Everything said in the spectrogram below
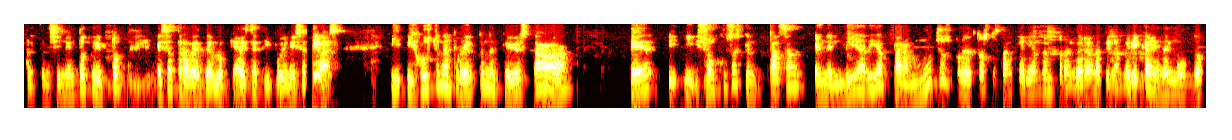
al crecimiento cripto es a través de bloquear este tipo de iniciativas. Y, justo en el proyecto en el que yo estaba, eh, y, son cosas que pasan en el día a día para muchos proyectos que están queriendo emprender en Latinoamérica y en el mundo,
